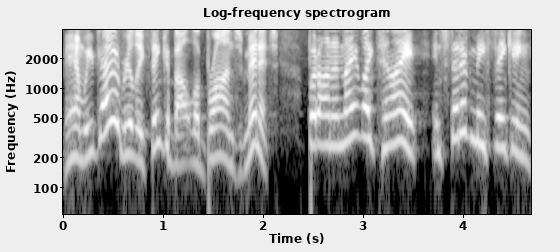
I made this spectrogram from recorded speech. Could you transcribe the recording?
man, we've got to really think about LeBron's minutes. But on a night like tonight, instead of me thinking,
